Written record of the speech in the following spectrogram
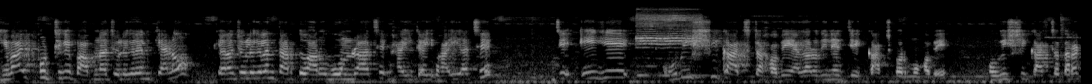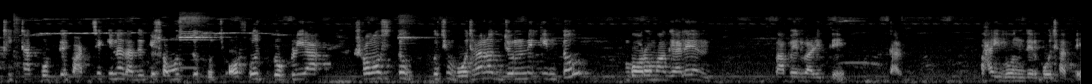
হিমায়তপুর থেকে পাবনা চলে গেলেন কেন? কেন চলে গেলেন? তার তো আরও বোনরা আছে, ভাইটাই ভাই আছে। যে এই যে ভবিষ্যৎ কাজটা হবে, এগারো দিনের যে কাজকর্ম হবে ভবিষ্যৎ কাজটা তারা ঠিকঠাক করতে পারছে কিনা, তাদেরকে সমস্ত কিছু অসহজ প্রক্রিয়া, সমস্ত কিছু বোঝানোর জন্য কিন্তু বড় মা গেলেন বাপের বাড়িতে তার ভাই বোনদের বোঝাতে।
